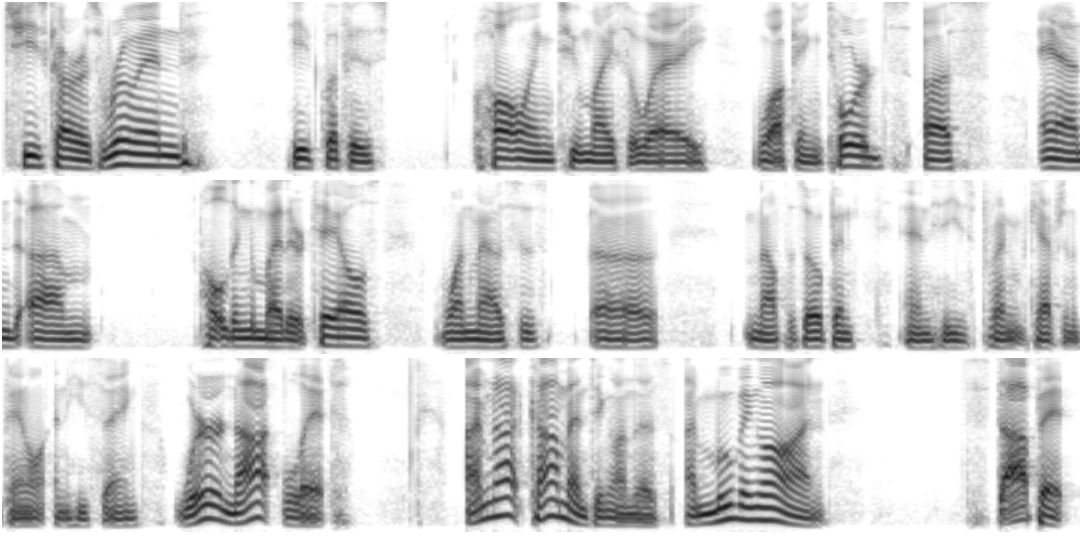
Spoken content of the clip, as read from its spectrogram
cheese car is ruined. Heathcliff is hauling two mice away, walking towards us, and um, holding them by their tails. One mouse is uh, mouth is open, and he's providing the caption of the panel, and he's saying, "We're not lit. I'm not commenting on this. I'm moving on. Stop it."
